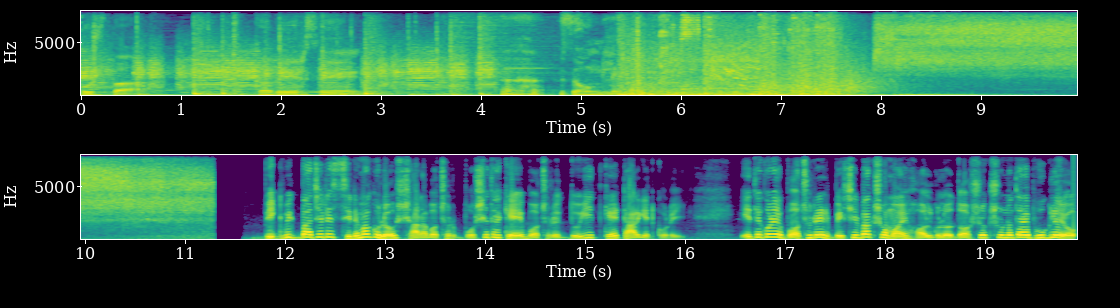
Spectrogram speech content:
पुष्पा कबीर सिंह जोंगले বিগ বিগ বাজেটের সিনেমাগুলো সারা বছর বসে থাকে বছরের দুই ঈদকে টার্গেট করেই এতে করে বছরের বেশিরভাগ সময় হলগুলো দর্শক শূন্যতায় ভুগলেও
